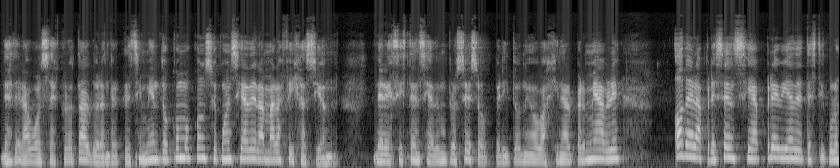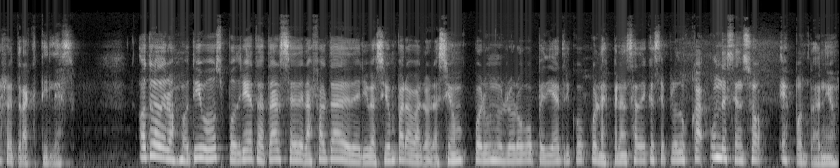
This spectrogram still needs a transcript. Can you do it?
desde la bolsa escrotal durante el crecimiento como consecuencia de la mala fijación, de la existencia de un proceso peritoneo vaginal permeable o de la presencia previa de testículos retráctiles. Otro de los motivos podría tratarse de la falta de derivación para valoración por un urologo pediátrico con la esperanza de que se produzca un descenso espontáneo.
